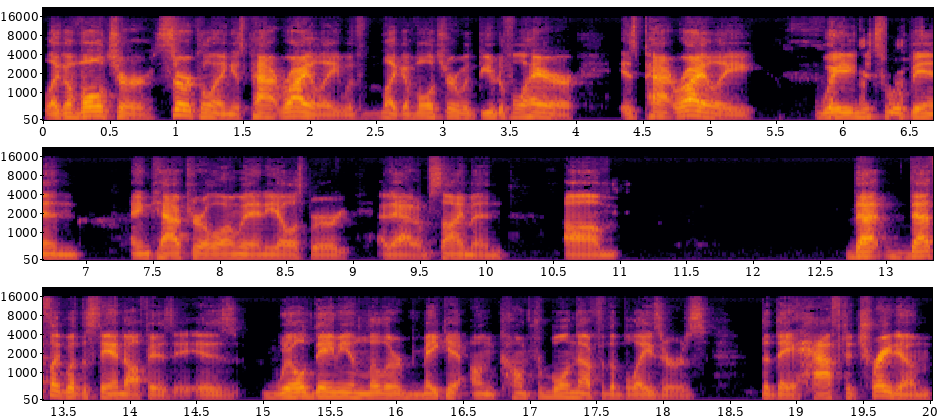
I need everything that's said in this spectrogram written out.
like a vulture circling is Pat Riley with like a vulture with beautiful hair is Pat Riley waiting to swoop in and capture along with Andy Elisburg and Adam Simon. Um, that that's like what the standoff is is will Damian Lillard make it uncomfortable enough for the Blazers that they have to trade him?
